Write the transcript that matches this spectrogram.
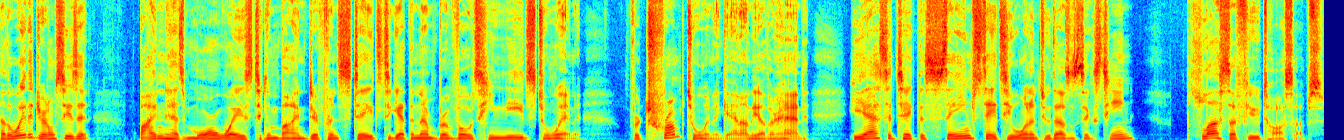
Now, the way the journal sees it, Biden has more ways to combine different states to get the number of votes he needs to win. For Trump to win again, on the other hand, he has to take the same states he won in 2016 plus a few toss ups.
